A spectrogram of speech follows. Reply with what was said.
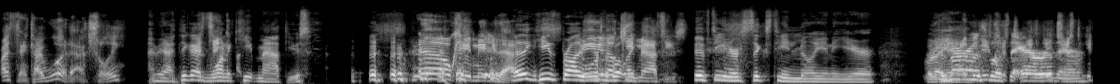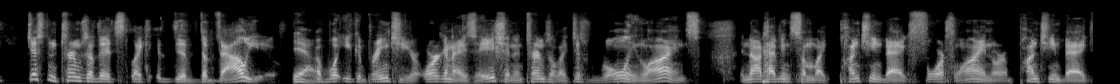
I think i would actually I mean, I think I'd think- want to keep Matthews. yeah okay maybe that. I think he's probably maybe worth about keep like matthews 15 or 16 million a year. right Tomorrow's I mean, it's just, the error it's just- there. it- just in terms of its like the, the value Yeah. of what you could bring to your organization in terms of like just rolling lines and not having some like punching bag fourth line or a punching bag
